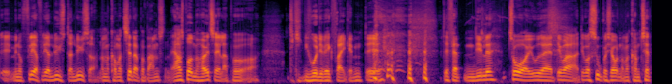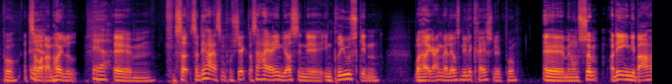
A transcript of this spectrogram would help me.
øh, med nogle flere og flere lys, der lyser, når man kommer tættere på bamsen. Jeg har også prøvet med højtaler på, og det gik vi hurtigt væk fra igen. Det, det fandt den lille toårige ud af, at det var, det var super sjovt, når man kom tæt på, at så Ja. var der en høj lyd. Ja. Øhm, så, så det har jeg som projekt, og så har jeg egentlig også en, øh, en briveskin, hvor jeg har i gang med at lave sådan en lille kredsløb på, øh, med nogle søm. Og det er egentlig bare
